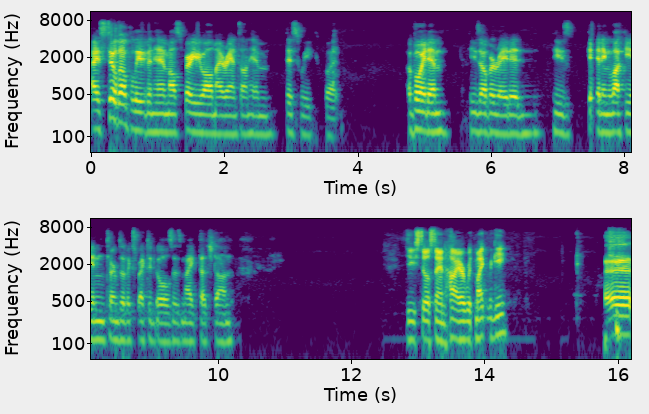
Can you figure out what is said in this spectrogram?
I still don't believe in him. I'll spare you all my rant on him this week, but avoid him. He's overrated. He's getting lucky in terms of expected goals, as Mike touched on. Do you still stand higher with Mike Magee? Uh,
